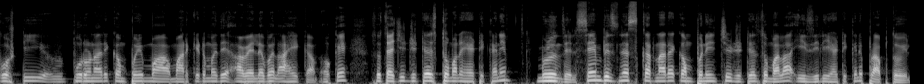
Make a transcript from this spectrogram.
गोष्टी पुरवणारी कंपनी मा मार्केटमध्ये अवेलेबल आहे का? ओके सो त्याची डिटेल्स तुम्हाला ह्या ठिकाणी मिळून जाईल. सेम बिझनेस करणाऱ्या कंपनीची डिटेल तुम्हाला इझिली ह्या ठिकाणी प्राप्त होईल.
